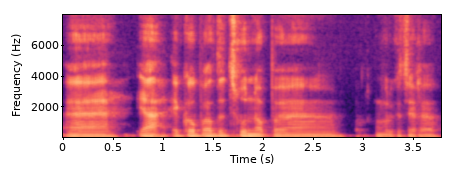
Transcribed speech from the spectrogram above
Uh, ja, ik koop altijd schoenen op, uh, hoe moet ik het zeggen,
